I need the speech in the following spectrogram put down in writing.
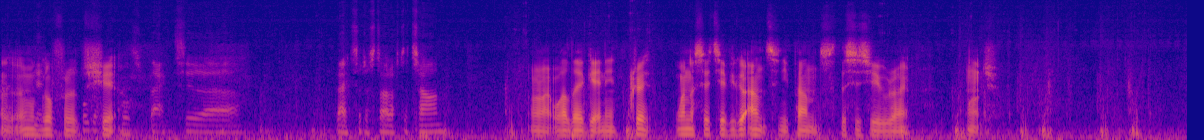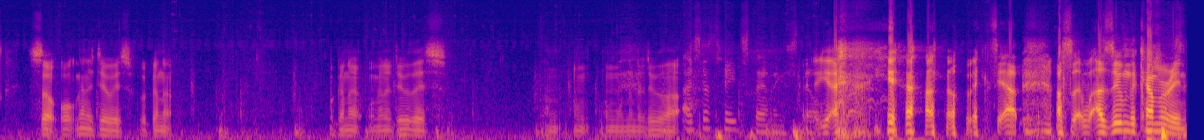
I'm gonna go for a shit. Back to uh, back to the start of the town. Alright, well they're getting in. Chris, when I say to you, have you got ants in your pants? This is you, right? Watch. So what we're gonna do is we're gonna we're gonna we're gonna do this, and, and, and we're gonna do that. I just hate standing still. Yeah, yeah, I know. Vix, Yeah, I, s- I zoom the camera in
